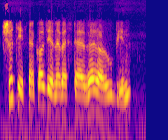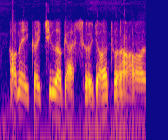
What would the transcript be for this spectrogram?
Sötétnek azért nevezte el Vera Rubin, amerikai csillagászhölgy a 60, a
